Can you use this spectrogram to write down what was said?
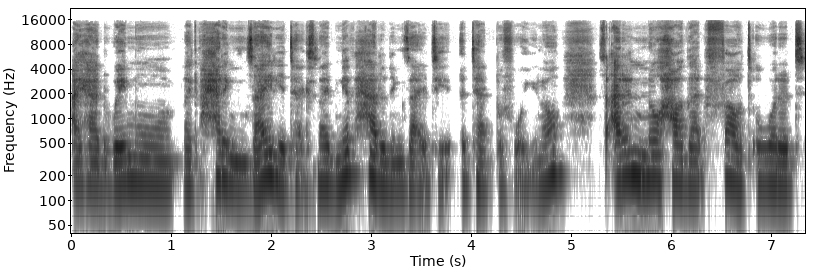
I had way more, like, I had anxiety attacks, and I'd never had an anxiety attack before, you know? So I didn't know how that felt or what it,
